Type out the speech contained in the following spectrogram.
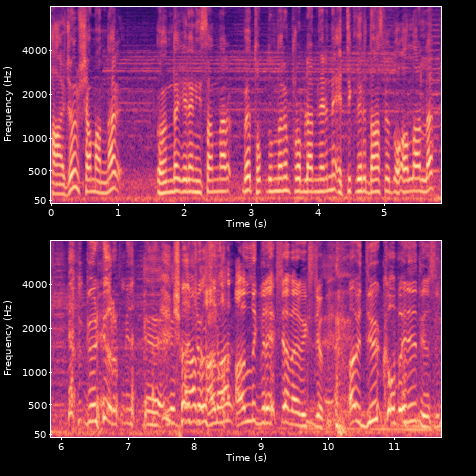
Hayır canım şamanlar önde gelen insanlar ve toplumların problemlerini ettikleri dans ve doğallarla Ya bölüyorum bir dakika. Ee, şu an çok şu an- an- anlık bir reaksiyon vermek istiyorum. Abi düğün ne diyorsun?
